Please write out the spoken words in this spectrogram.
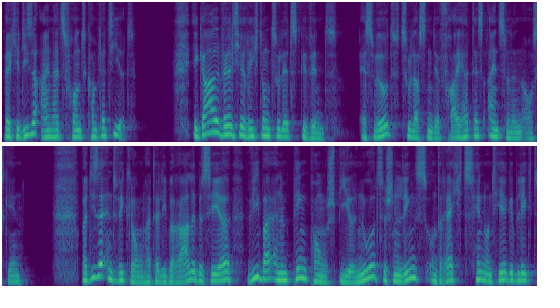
welche diese Einheitsfront komplettiert. Egal welche Richtung zuletzt gewinnt, es wird zulasten der Freiheit des Einzelnen ausgehen. Bei dieser Entwicklung hat der Liberale bisher wie bei einem Ping-Pong-Spiel nur zwischen links und rechts hin und her geblickt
